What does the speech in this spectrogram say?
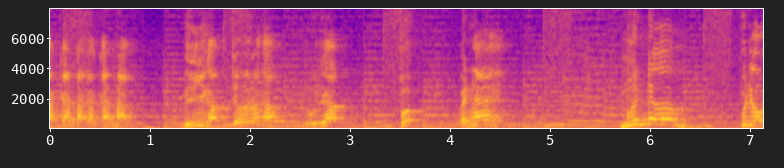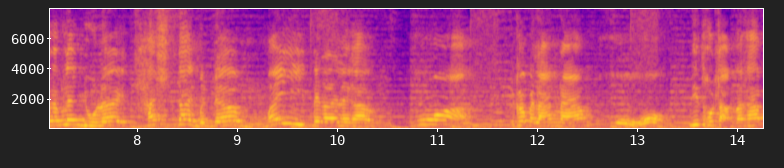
อาการหนักอาการหนัก นี่ครับ เจอแล้วครับ ดูสิครับ ฟึบ เป็นไง เหมือนเดิม วิดีโอยังเล่นอยู่เลย ทัชได้เหมือนเดิม ไม่เป็นอะไรเลยครับว้าแล้วก็ไปล้างน้ำโอ้โห นี่โทรศัพท์นะครับ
